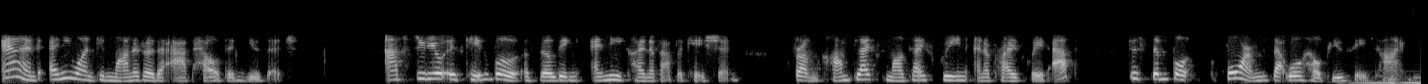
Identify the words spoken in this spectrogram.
And anyone can monitor the app health and usage. App Studio is capable of building any kind of application, from complex multi-screen enterprise-grade apps to simple forms that will help you save time.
